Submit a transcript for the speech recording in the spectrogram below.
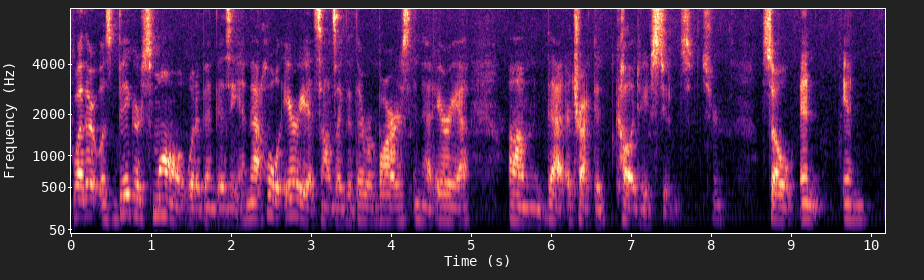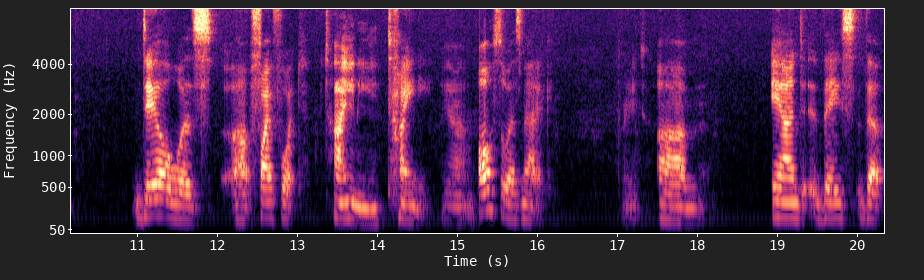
Whether it was big or small, it would have been busy. And that whole area, it sounds like that there were bars in that area um, that attracted college age students. Sure. So and and Dail was uh, five foot, Tiny. tiny, Yeah. also asthmatic. Right. Um, and they the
